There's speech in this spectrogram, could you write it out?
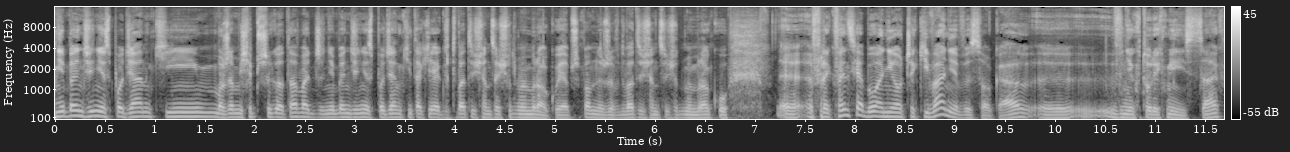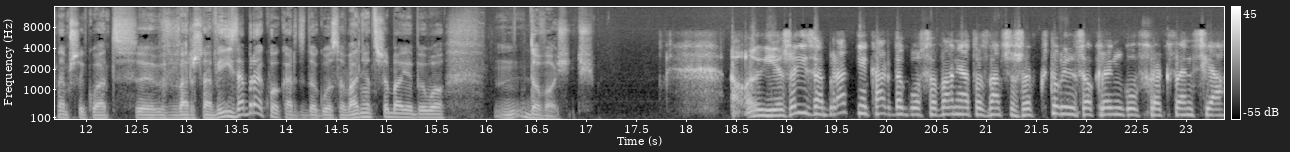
nie będzie niespodzianki, możemy się przygotować, że nie będzie niespodzianki takiej jak w 2007 roku? Ja przypomnę, że w 2007 roku e, frekwencja była nieoczekiwanie wysoka w niektórych miejscach, na przykład w Warszawie i zabrakło kart do głosowania, trzeba je było mm, dowozić. Jeżeli zabraknie kart do głosowania, to znaczy, że w którymś z okręgów frekwencja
